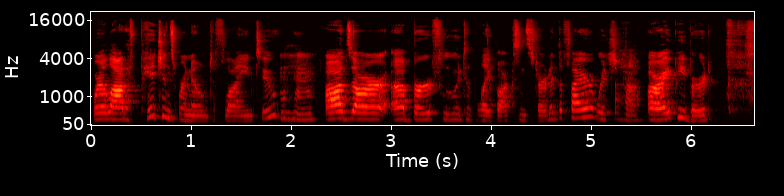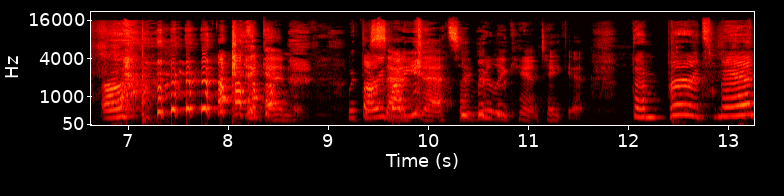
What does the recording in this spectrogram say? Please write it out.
where a lot of pigeons were known to fly into. Mm-hmm. Odds are a bird flew into the lightbox and started the fire, which, Uh-huh. RIP bird. Uh, Again, with the Sorry, sad buddy. deaths, I really can't take it. them birds, man.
